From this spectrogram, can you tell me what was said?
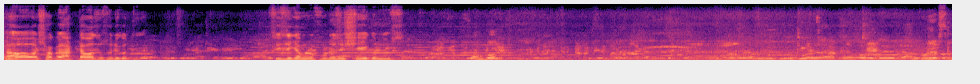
তাও আবার সকাল আটটা বাজে চুরি করতে যায় সিসি ক্যামেরা ফুটেজে সেই করে দিচ্ছে আসছিল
